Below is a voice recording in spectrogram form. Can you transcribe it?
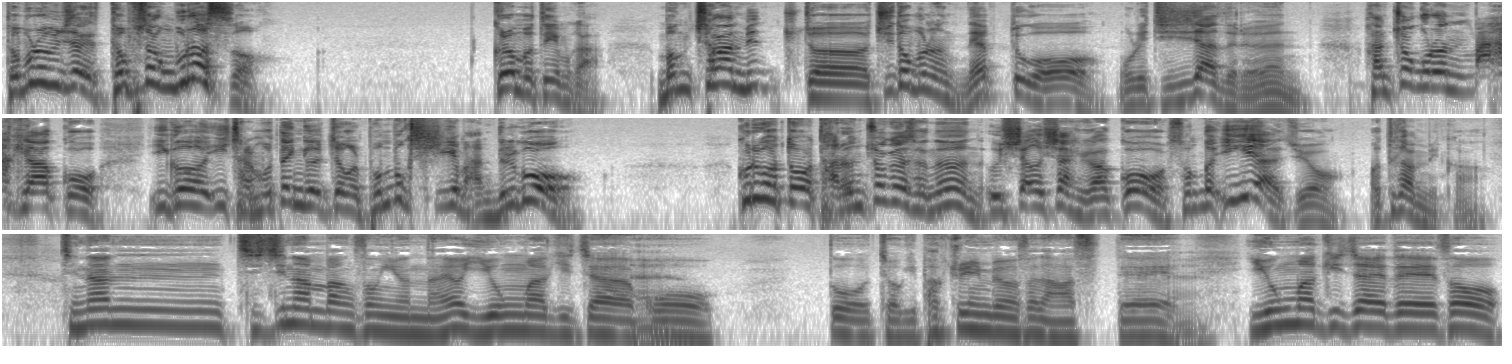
더불어민주당이 덥석 물었어. 그럼 어떻게 합니까? 멍청한 민, 저, 지도부는 냅두고 우리 지지자들은 한쪽으로는 막 해갖고 이거 이 잘못된 결정을 번복시키게 만들고 그리고 또 다른 쪽에서는 으쌰으쌰 해갖고 선거 이겨야죠. 어떻게 합니까? 지난 지지난 방송이었나요? 이용마 기자하고 네. 또 저기 박주민 변호사 나왔을 때 이용마 기자에 대해서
